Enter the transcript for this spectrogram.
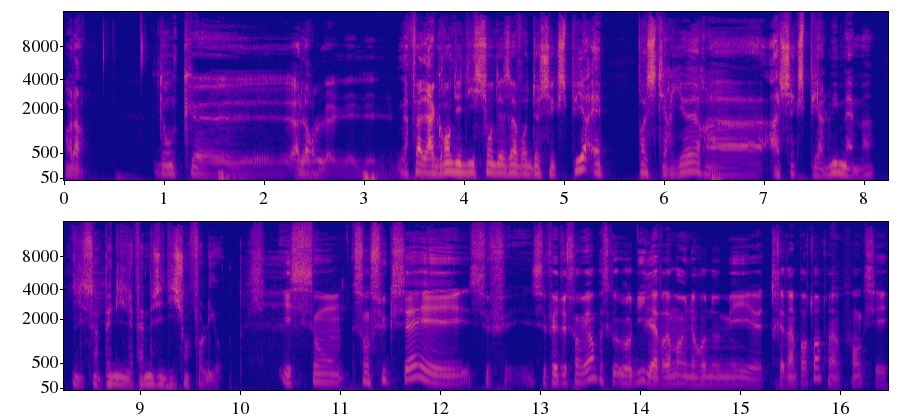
Voilà. Donc, euh, alors, le- enfin, la grande édition des œuvres de Shakespeare est postérieure à, à Shakespeare lui-même. hein. Il s'appelle la fameuse édition Folio. Et son, son succès est- se, fait, se fait de son vivant parce qu'aujourd'hui il a vraiment une renommée euh, très importante. On apprend que c'est,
